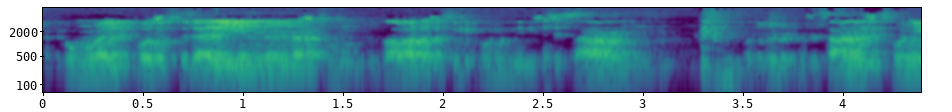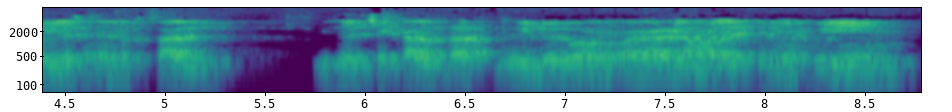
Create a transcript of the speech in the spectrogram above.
acomodé el póster ahí en unas computadoras que por dicha estaban, por suerte estaban disponibles en el hostal, hice el checkout rápido y luego agarré la maleta y me fui,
